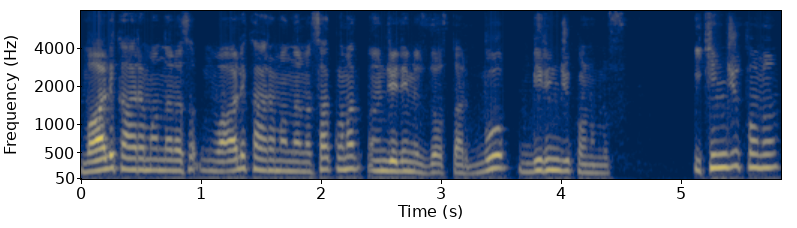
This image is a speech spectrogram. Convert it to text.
vali kahramanlarına vali kahramanlarına saklamak önceliğimiz dostlar. Bu birinci konumuz. İkinci konu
